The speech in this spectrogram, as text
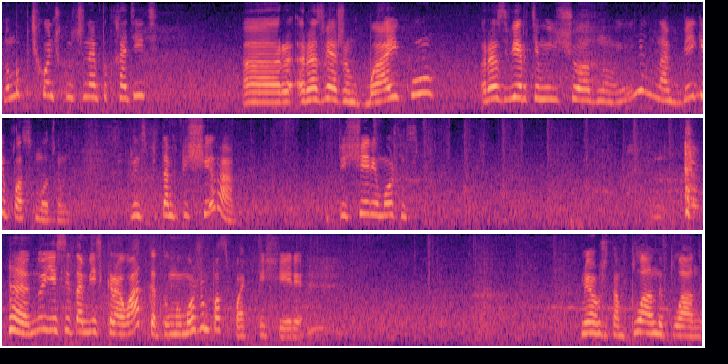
Ну, мы потихонечку начинаем подходить. Э, развяжем байку. Развертим еще одну. И на беге посмотрим. В принципе, там пещера. В пещере можно... ну, если там есть кроватка, то мы можем поспать в пещере. У меня уже там планы, планы.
